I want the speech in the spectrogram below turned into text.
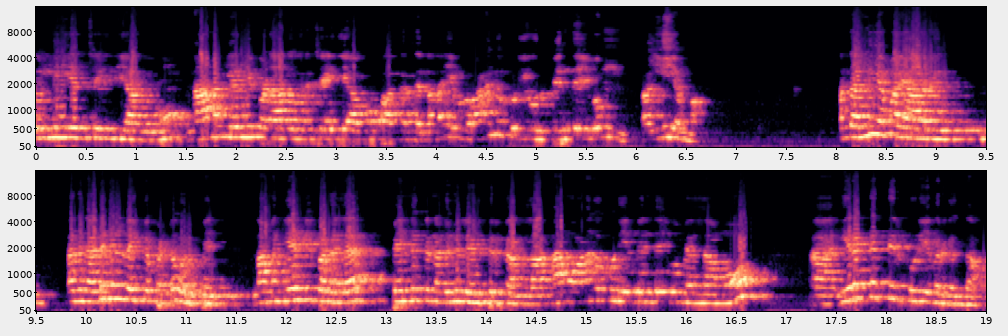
தொல்லியல் செய்தியாகவும் நாம கேள்விப்படாத ஒரு செய்தியாகவும் பார்க்கறது என்னன்னா இவங்க வணங்கக்கூடிய ஒரு பெண் தெய்வம் அல்லியம்மா. அந்த அல்லியம்மா யாரு? அது நடுவில் வைக்கப்பட்ட ஒரு பெண். நாம கேள்விப்படல பெண்ணுக்கு நடுவில் எடுத்திருக்காங்களா? நாம வணங்கக்கூடிய பெண் தெய்வம் எல்லாமோ ஆஹ், இரக்கத்திற்குரியவர்கள் தான்.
